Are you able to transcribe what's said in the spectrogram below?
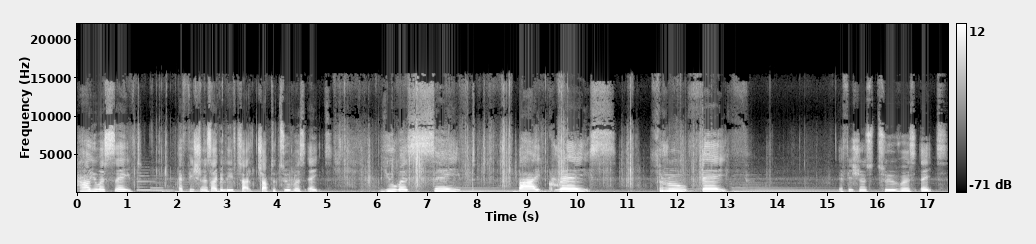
how you were saved. Ephesians, I believe, chapter 2, verse 8. You were saved by grace through faith. Ephesians 2, verse 8.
